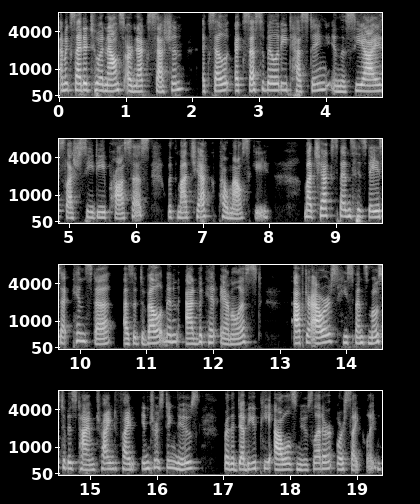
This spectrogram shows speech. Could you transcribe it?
I'm excited to announce our next session, accessibility testing in the CI slash CD process with Maciek Palmowski. Maciek spends his days at Kinsta as a development advocate analyst after hours, he spends most of his time trying to find interesting news for the WP Owls newsletter or cycling.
